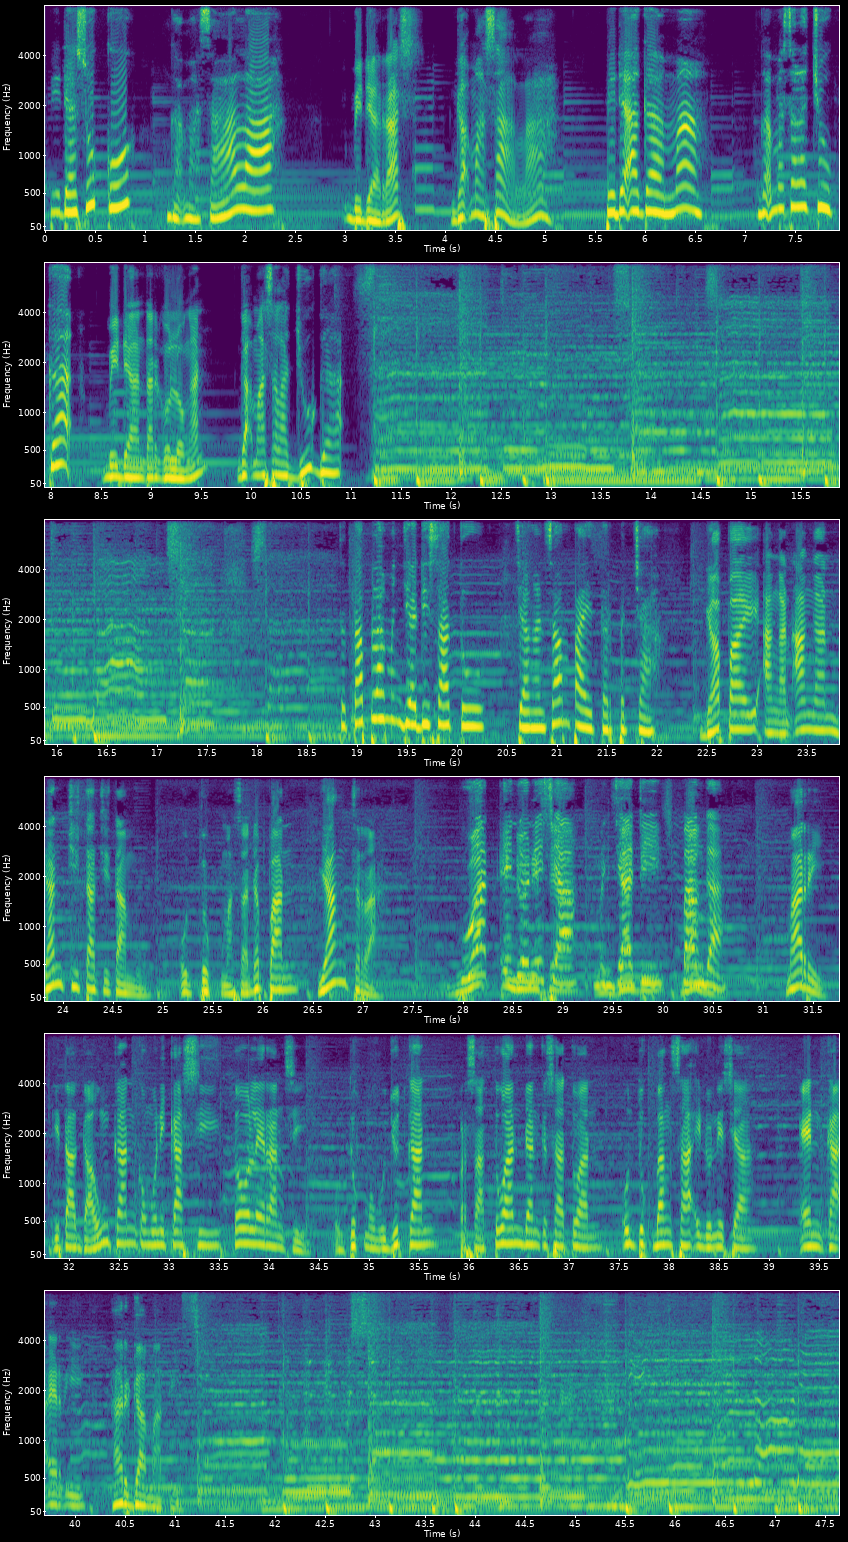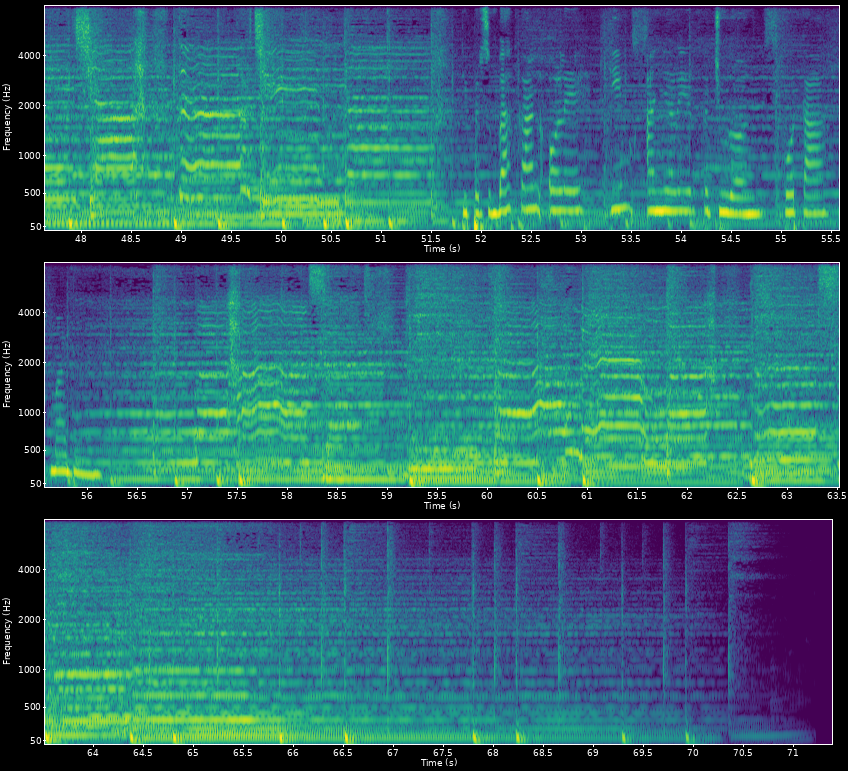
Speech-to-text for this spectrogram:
Beda suku, nggak masalah. Beda ras, nggak masalah. Beda agama, nggak masalah juga. Beda antar golongan, nggak masalah juga. Satu Nusa, satu bangsa, satu Tetaplah menjadi satu, jangan sampai terpecah. Gapai angan-angan dan cita-citamu untuk masa depan yang cerah. Buat Indonesia menjadi bangga. Mari kita gaungkan komunikasi toleransi untuk mewujudkan persatuan dan kesatuan untuk bangsa Indonesia NKRI harga mati. pusaka Indonesia tercinta. Dipersembahkan oleh Kim Anyelir Kejuron, Kota Madiun.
